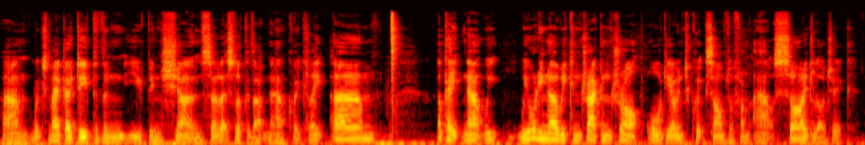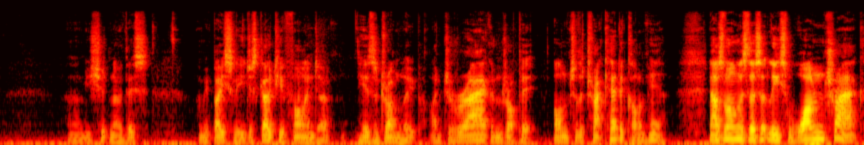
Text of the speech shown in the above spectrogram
um, which may go deeper than you've been shown. So let's look at that now quickly. Um, okay, now we, we already know we can drag and drop audio into quick sampler from outside Logic. Um, you should know this. I mean, basically, you just go to your Finder. Here's a drum loop. I drag and drop it onto the track header column here. Now, as long as there's at least one track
